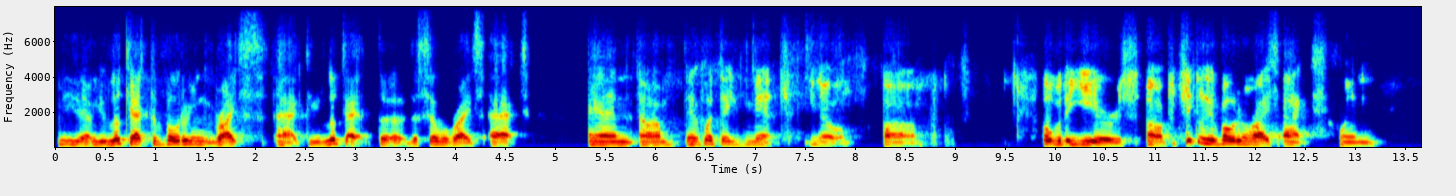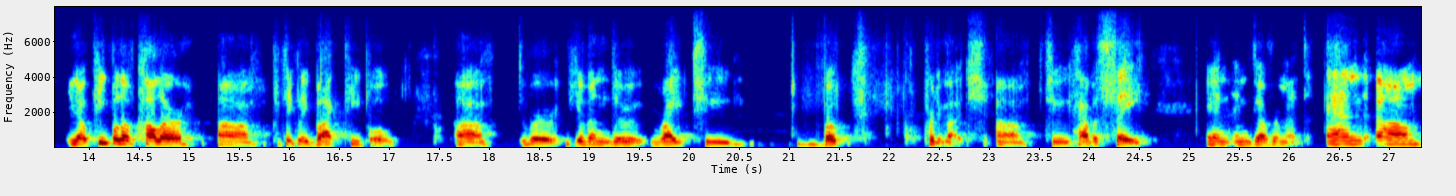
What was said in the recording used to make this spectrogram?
you know, you look at the Voting Rights Act, you look at the the Civil Rights Act, and um, and what they meant, you know. Um, over the years, uh, particularly the Voting Rights Act, when you know people of color, uh, particularly Black people, uh, were given the right to vote, pretty much, um, to have a say in in government, and um,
